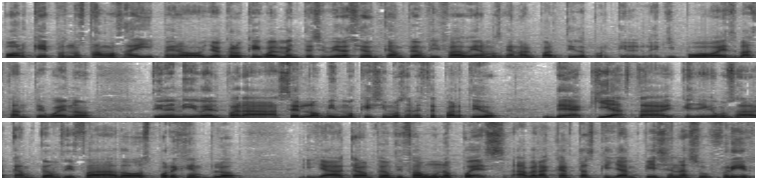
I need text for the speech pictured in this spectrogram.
porque pues no estamos ahí. Pero yo creo que igualmente si hubiera sido campeón FIFA hubiéramos ganado el partido, porque el equipo es bastante bueno, tiene nivel para hacer lo mismo que hicimos en este partido de aquí hasta que lleguemos a campeón FIFA 2, por ejemplo. Y ya campeón FIFA 1, pues habrá cartas que ya empiecen a sufrir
